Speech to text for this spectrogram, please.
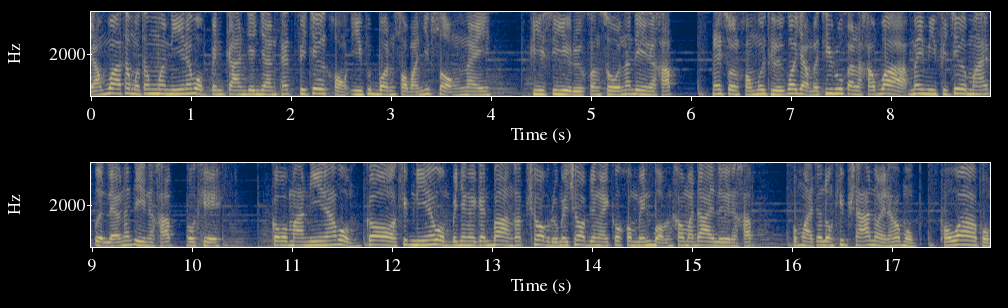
ย้ำว่าทั้งหมดทั้งมวลนี้นะผมเป็นการยืนยันแพ็กฟีเจอร์ของ eFootball 2022 ใน PC หรือคอนโซลนั่นเองนะครับ ในส่วนของมือถือก็อย่างไปที่รู้กันแล้วครับว่าไม่มีฟีเจอร์มาให้เปิดแล้วนั่นเองนะครับ โอเค ก็ประมาณนี้นะครับผม ก็คลิปนี้นะผมเป็นยังไงกันบ้างครับ ชอบหรือไม่ชอบยังไงก็คอมเมนต์บอกกันเข้ามาได้เลยนะครับ ผมอาจจะลงคลิปช้าหน่อยนะครับผม เพราะว่าผม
